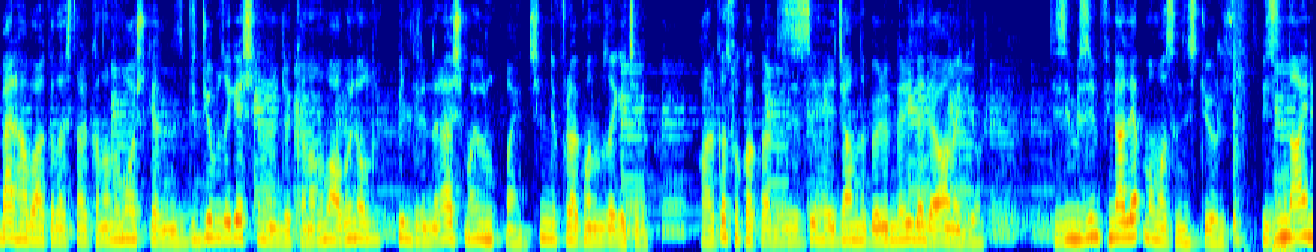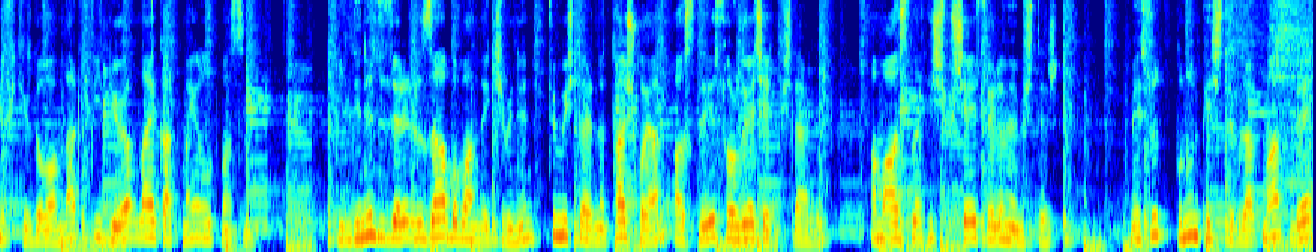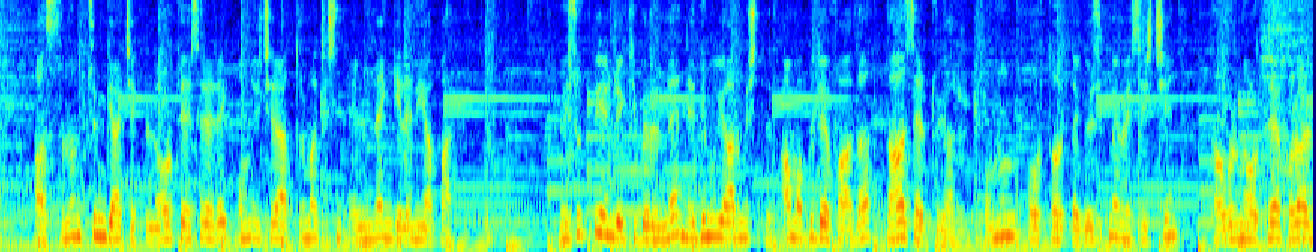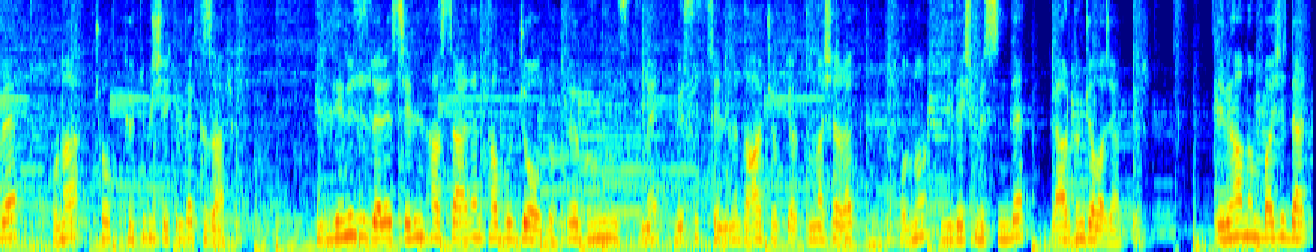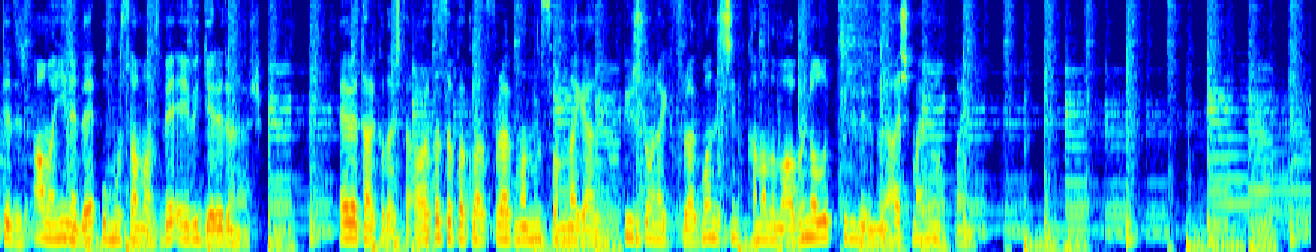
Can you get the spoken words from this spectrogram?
Merhaba arkadaşlar kanalıma hoş geldiniz. Videomuza geçmeden önce kanalıma abone olup bildirimleri açmayı unutmayın. Şimdi fragmanımıza geçelim. Arka Sokaklar dizisi heyecanlı bölümleriyle devam ediyor. Dizimizin final yapmamasını istiyoruz. Bizimle aynı fikirde olanlar videoya like atmayı unutmasın. Bildiğiniz üzere Rıza Baba'nın ekibinin tüm işlerine taş koyan Aslı'yı sorguya çekmişlerdir. Ama Aslı hiçbir şey söylememiştir. Mesut bunun peşini bırakmaz ve Aslı'nın tüm gerçeklerini ortaya sererek onu içeri attırmak için elinden geleni yapar. Mesut bir önceki bölümde Nedim'i uyarmıştı ama bu defa da daha sert uyarır. Onun ortalıkta gözükmemesi için tavrını ortaya koyar ve ona çok kötü bir şekilde kızar. Bildiğiniz üzere Selin hastaneden taburcu oldu ve bunun üstüne Mesut Selin'e daha çok yakınlaşarak onu iyileşmesinde yardımcı olacaktır. Zeliha'nın başı derttedir ama yine de umursamaz ve evi geri döner. Evet arkadaşlar Arka Sokaklar fragmanının sonuna geldik. Bir sonraki fragman için kanalıma abone olup bildirimleri açmayı unutmayın.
